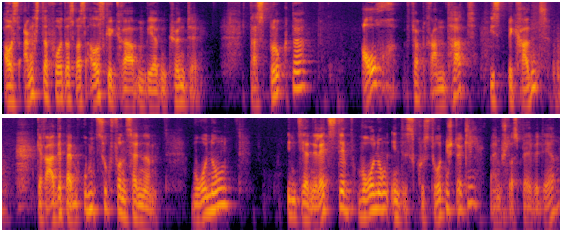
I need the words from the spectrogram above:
aus Angst davor, dass was ausgegraben werden könnte. Dass Bruckner auch verbrannt hat, ist bekannt. Gerade beim Umzug von seiner Wohnung in seine letzte Wohnung in das Kustodenstöckel beim Schloss Belvedere.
